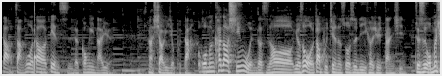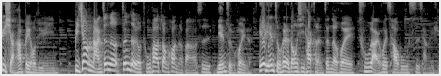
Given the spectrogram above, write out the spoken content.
到掌握到电池的供应来源，那效益就不大。我们看到新闻的时候，有时候我倒不见得说是立刻去担心，就是我们去想它背后的原因。比较难，真的真的有突发状况的，反而是联准会的，因为联准会的东西，它可能真的会出来，会超乎市场预期。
